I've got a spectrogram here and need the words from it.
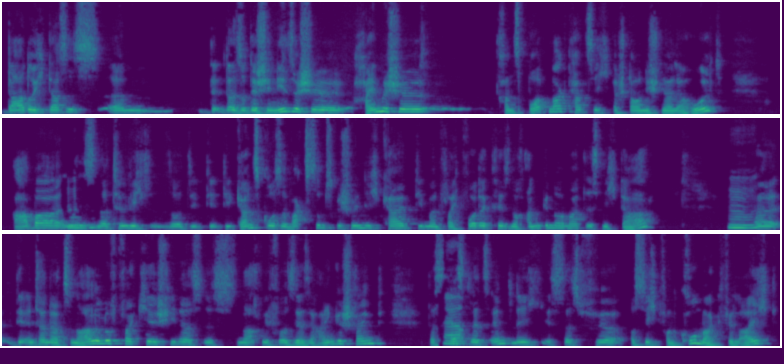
dadurch, dass es, ähm, also der chinesische heimische Transportmarkt hat sich erstaunlich schnell erholt. Aber mhm. es ist natürlich so die, die, die ganz große Wachstumsgeschwindigkeit, die man vielleicht vor der Krise noch angenommen hat, ist nicht da. Mhm. Äh, der internationale Luftverkehr Chinas ist nach wie vor sehr, sehr eingeschränkt. Das heißt, ja. letztendlich ist das für, aus Sicht von Comac vielleicht,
